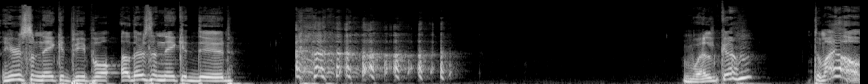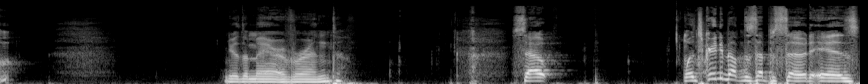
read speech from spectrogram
Here's some naked people. Oh, there's a naked dude. Welcome to my home. You're the mayor of Rinde. So, what's great about this episode is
